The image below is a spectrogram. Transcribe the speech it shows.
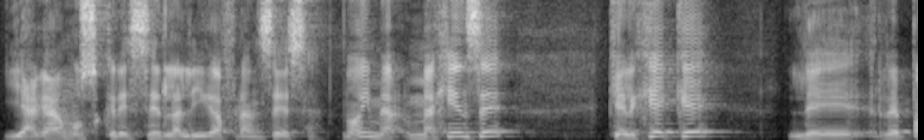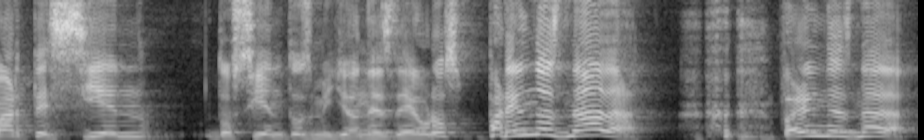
y hagamos crecer la liga francesa, ¿no? Imagínense que el jeque le reparte 100, 200 millones de euros. Para él no es nada, para él no es nada.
